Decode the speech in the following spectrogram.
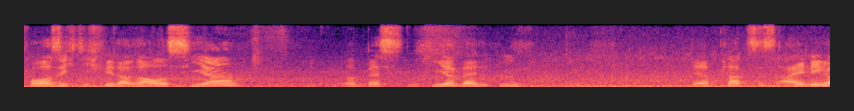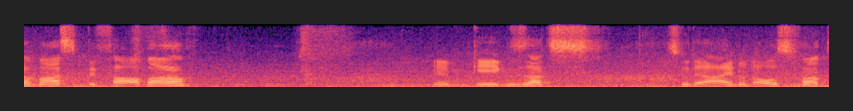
vorsichtig wieder raus hier. Am besten hier wenden. Der Platz ist einigermaßen befahrbar. Im Gegensatz zu der Ein- und Ausfahrt.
